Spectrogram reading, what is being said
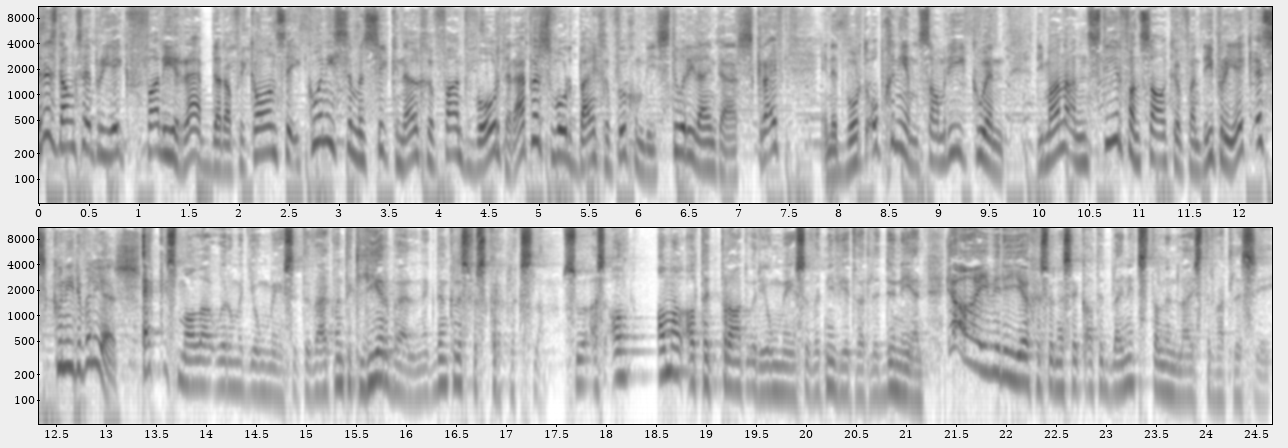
Dit is danksy 'n projek van die rap dat Afrikaanse ikoniese musiek nou gevind word. Rappers word bygevoeg om die storielyn te herskryf en dit word opgeneem saam met die ikoon. Die man aan stuur van sake van die projek is Koenie de Villiers. Ek is mal daaroor om met jong mense te werk want ek leer by hulle en ek dink hulle is verskriklik slim. So as al almal altyd praat oor jong mense wat nie weet wat hulle doen nie en ja, jy weet die jeug is so dan sê ek altyd bly net stil en luister wat hulle sê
